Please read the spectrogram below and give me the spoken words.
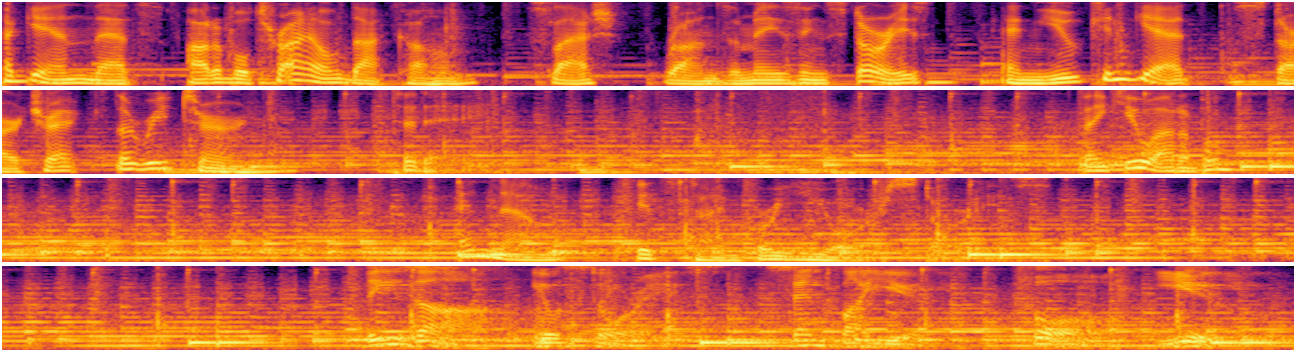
Again, that's audibletrial.com slash Ron's Amazing Stories, and you can get Star Trek The Return today. Thank you, Audible. And now it's time for your stories. These are your stories, sent by you, for you.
